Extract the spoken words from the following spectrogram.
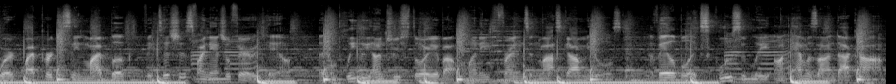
work by purchasing my book, Fictitious Financial Fairy Tale, a completely untrue story about money, friends, and Moscow mules, available exclusively on Amazon.com.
